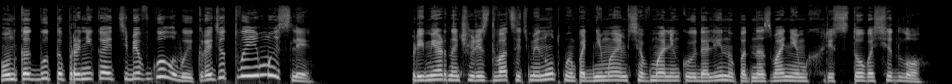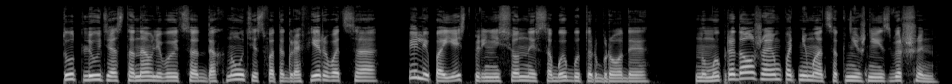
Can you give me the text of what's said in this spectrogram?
Он как будто проникает тебе в голову и крадет твои мысли. Примерно через 20 минут мы поднимаемся в маленькую долину под названием Христово седло. Тут люди останавливаются отдохнуть и сфотографироваться или поесть принесенные с собой бутерброды. Но мы продолжаем подниматься к нижней из вершин.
